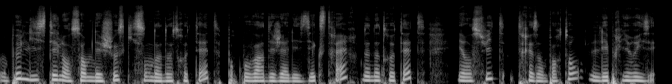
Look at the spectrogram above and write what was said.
On peut lister l'ensemble des choses qui sont dans notre tête pour pouvoir déjà les extraire de notre tête et ensuite, très important, les prioriser.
